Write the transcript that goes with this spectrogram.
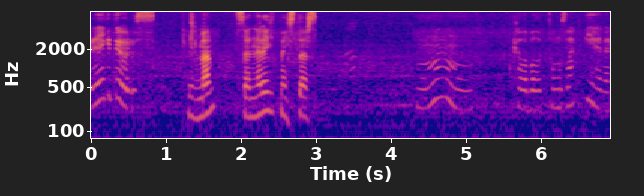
Nereye gidiyoruz? Bilmem. Sen nereye gitmek istersin? Hmm, kalabalıktan uzak bir yere.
